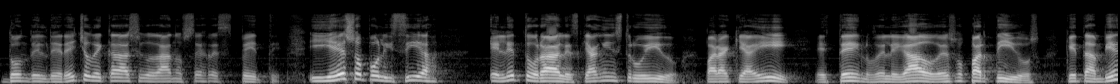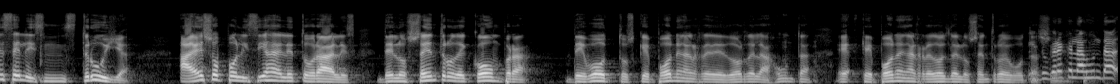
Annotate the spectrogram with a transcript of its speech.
donde el derecho de cada ciudadano se respete. Y esos policías electorales que han instruido para que ahí estén los delegados de esos partidos, que también se les instruya a esos policías electorales de los centros de compra de votos que ponen alrededor de la Junta, eh, que ponen alrededor de los centros de ¿Y votación. tú crees que la Junta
